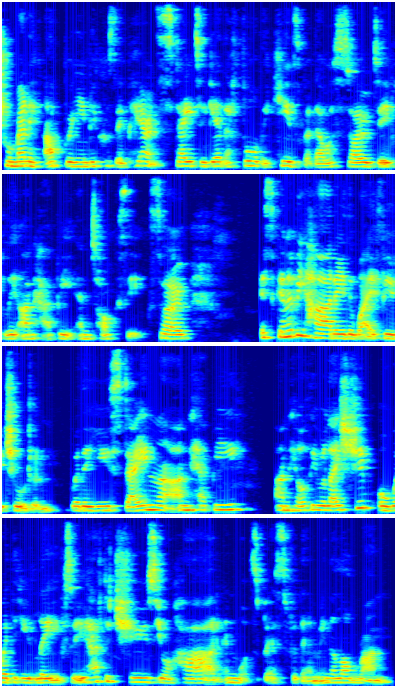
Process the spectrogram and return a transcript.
traumatic upbringing because their parents stayed together for the kids, but they were so deeply unhappy and toxic. So it's going to be hard either way for your children, whether you stay in an unhappy, unhealthy relationship or whether you leave. So you have to choose your hard and what's best for them in the long run.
